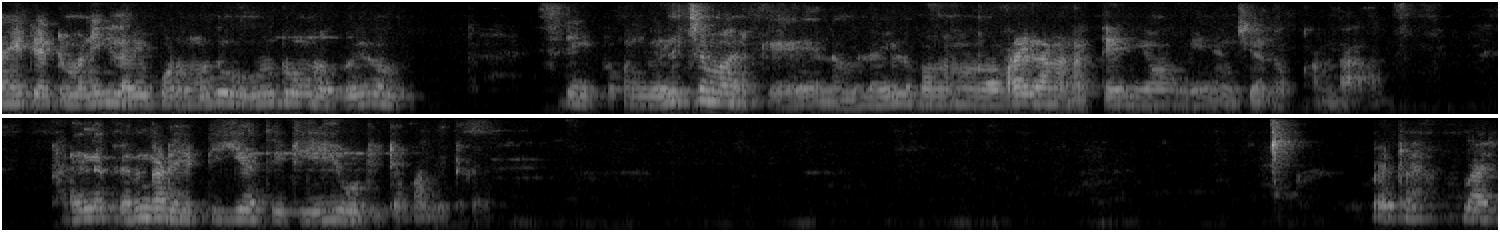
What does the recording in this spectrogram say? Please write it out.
நைட் எட்டு மணிக்கு லைவ் போடும்போது உள் ரூமில் போயிடும் சரி இப்போ கொஞ்சம் வெளிச்சமாக இருக்குது நம்ம லைவில் போனோம். மொபைலாம் நல்லா தெரியும் அப்படின்னு நினச்சி வந்து உட்காந்தா. கடையில் பெருங்கடையை டீ ஏற்றி டீ ஓட்டிகிட்டு உட்காந்துட்டு இருக்கேன். பாய்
